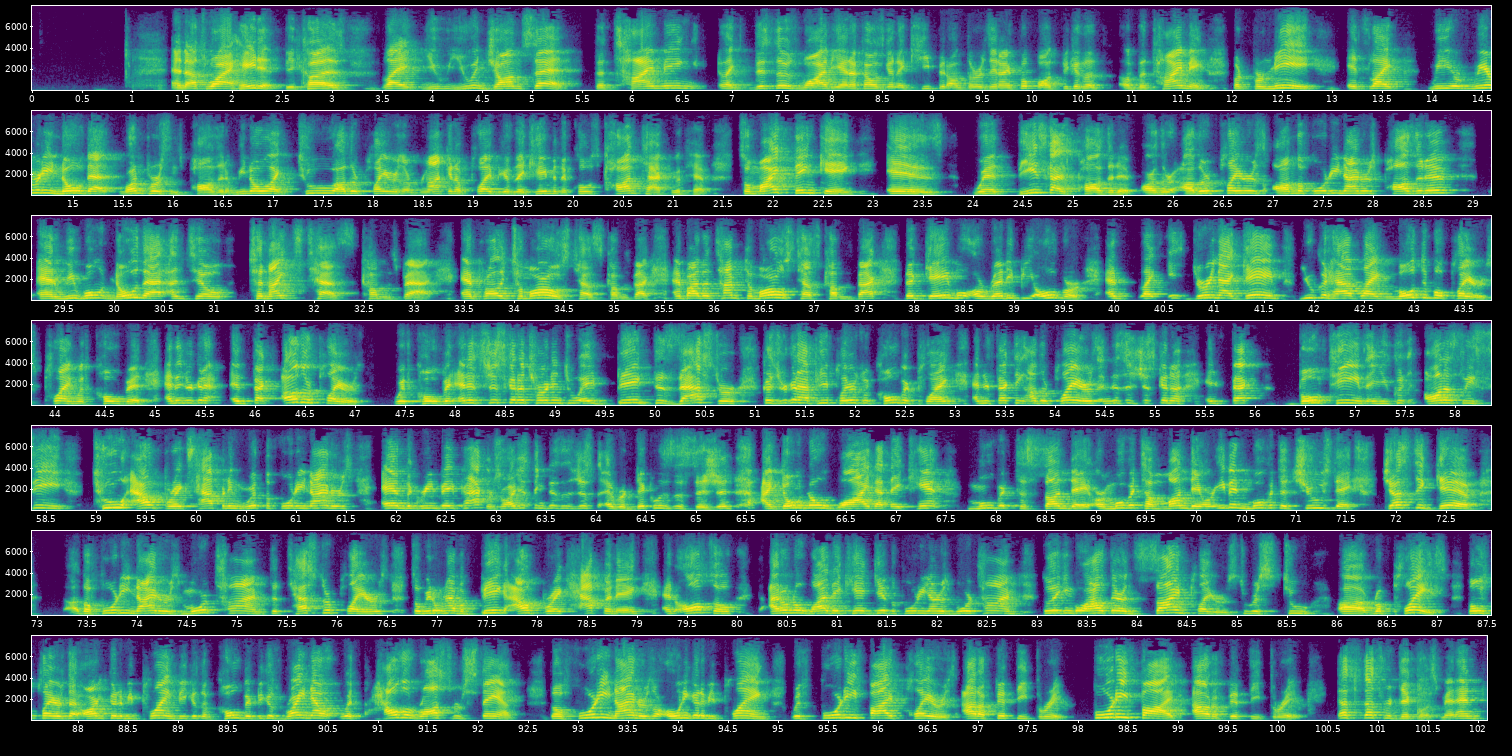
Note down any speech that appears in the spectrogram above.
And that's why I hate it because, like you, you and John said, the timing, like this is why the NFL is going to keep it on Thursday night football. It's because of, of the timing. But for me, it's like we we already know that one person's positive. We know like two other players are not going to play because they came into close contact with him. So my thinking is with these guys positive, are there other players on the 49ers positive? And we won't know that until tonight's test comes back and probably tomorrow's test comes back. And by the time tomorrow's test comes back the game will already be over. And like it, during that game you could have like multiple players playing with covid and then you're going to infect other players with COVID, and it's just going to turn into a big disaster because you're going to have players with COVID playing and infecting other players, and this is just going to infect both teams, and you could honestly see two outbreaks happening with the 49ers and the Green Bay Packers. So I just think this is just a ridiculous decision. I don't know why that they can't move it to Sunday or move it to Monday or even move it to Tuesday just to give uh, the 49ers more time to test their players so we don't have a big outbreak happening and also I don't know why they can't give the 49ers more time so they can go out there and sign players to to uh, replace those players that aren't going to be playing because of COVID. Because right now, with how the roster stands, the 49ers are only going to be playing with 45 players out of 53. 45 out of 53. That's that's ridiculous, man. And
